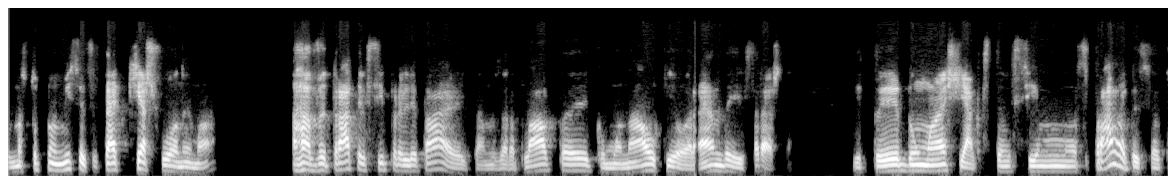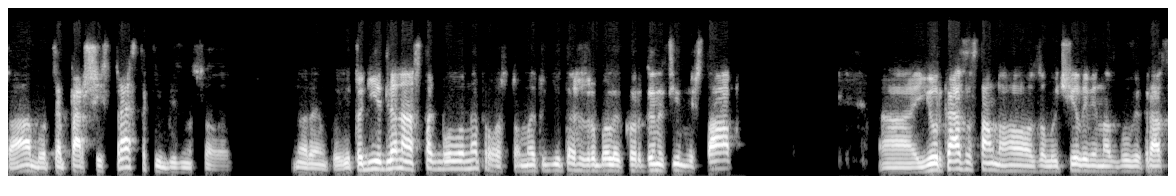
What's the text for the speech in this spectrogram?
в наступному місяці, так кешфло нема, а витрати всі прилітають: там зарплати, комуналки, оренди і все решта. І ти думаєш, як з тим всім справитися, та? бо це перший стрес такий бізнесовий на ринку. І тоді для нас так було непросто. Ми тоді теж зробили координаційний штаб. Юрка заставного залучили. Він у нас був якраз е,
